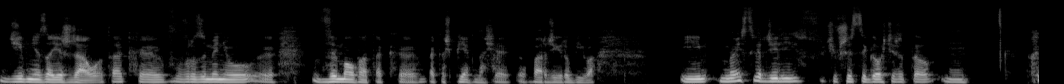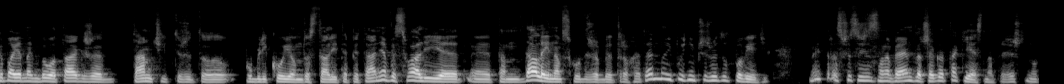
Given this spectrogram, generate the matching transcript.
dziwnie zajeżdżało, tak? W rozumieniu e, wymowa tak e, jakaś piewna się bardziej robiła. I, no i stwierdzili ci wszyscy goście, że to mm, chyba jednak było tak, że tamci, którzy to publikują, dostali te pytania, wysłali je e, tam dalej na wschód, żeby trochę ten, no i później przyszły do odpowiedzi. No i teraz wszyscy się zastanawiają, dlaczego tak jest. No przecież no,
